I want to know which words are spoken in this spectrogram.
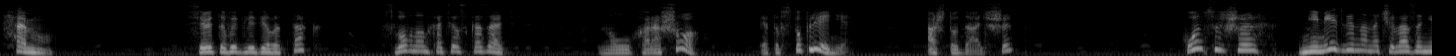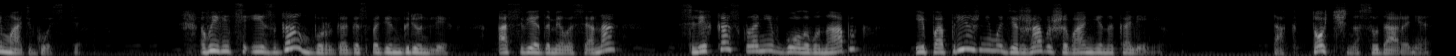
«хэм». Все это выглядело так, словно он хотел сказать «Ну, хорошо, это вступление. А что дальше?» Консульша немедленно начала занимать гостя. «Вы ведь из Гамбурга, господин Грюнли?» — осведомилась она, слегка склонив голову на бок и по-прежнему держа вышивание на коленях. «Так точно, сударыня!»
